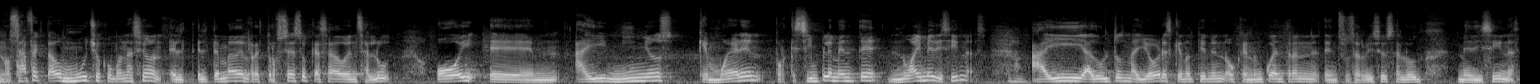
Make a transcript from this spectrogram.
nos ha afectado mucho como nación, el, tema del retroceso que ha dado en salud. Hoy eh, hay niños que mueren porque simplemente no hay medicinas. Hay adultos mayores que no tienen o que no encuentran en su servicio de salud medicinas.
